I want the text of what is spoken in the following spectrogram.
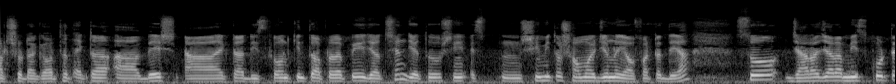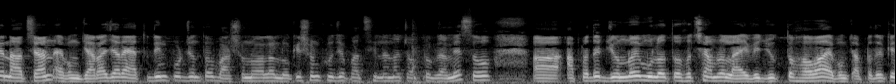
আটশো টাকা। অর্থাৎ একটা বেশ একটা ডিসকাউন্ট কিন্তু আপনারা পেয়ে যাচ্ছেন যেহেতু সীমিত সময়ের জন্য এই অফারটা দেয়া। সো যারা যারা মিস করতে না চান এবং যারা যারা এতদিন পর্যন্ত বাসনওয়ালা লোকেশন খুঁজে পাচ্ছিলেন না চট্টগ্রামে সো আপনাদের জন্যই মূলত হচ্ছে আমরা লাইভে যুক্ত হওয়া এবং আপনাদেরকে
